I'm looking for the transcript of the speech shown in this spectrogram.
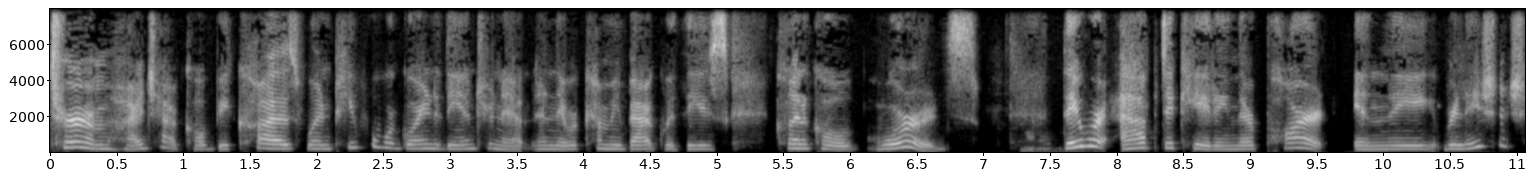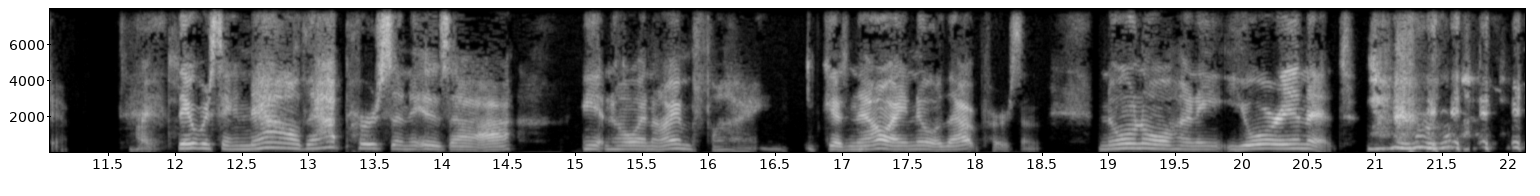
term hijackal because when people were going to the internet and they were coming back with these clinical words they were abdicating their part in the relationship Right. They were saying, now that person is a, you know, and I'm fine because mm-hmm. now I know that person. No, no, honey, you're in it.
